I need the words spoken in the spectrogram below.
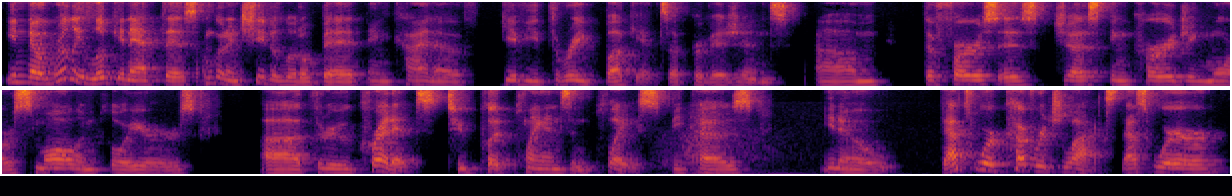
you know, really looking at this, I'm going to cheat a little bit and kind of give you three buckets of provisions. Um, the first is just encouraging more small employers uh, through credits to put plans in place because, you know, that's where coverage lacks. That's where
